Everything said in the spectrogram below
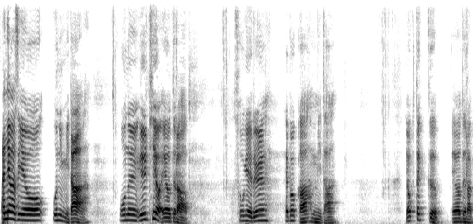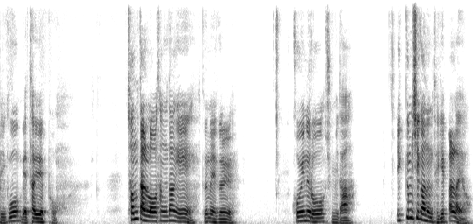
안녕하세요. 운입니다. 오늘 1티어 에어드랍 소개를 해볼까 합니다. 역대급 에어드랍이고 메타 UFO 1000달러 상당의 금액을 코인으로 줍니다. 입금 시간은 되게 빨라요.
